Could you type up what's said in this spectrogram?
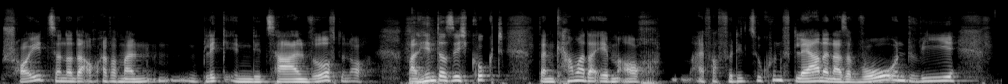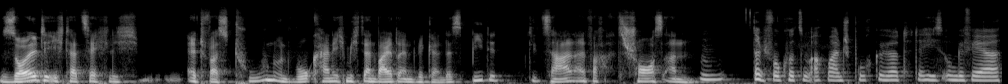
scheut, sondern da auch einfach mal einen Blick in die Zahlen wirft und auch mal hinter sich guckt, dann kann man da eben auch einfach für die Zukunft lernen. Also wo und wie sollte ich tatsächlich etwas tun und wo kann ich mich dann weiterentwickeln? Das bietet die Zahlen einfach als Chance an. Mhm. Da habe ich vor kurzem auch mal einen Spruch gehört, der hieß ungefähr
